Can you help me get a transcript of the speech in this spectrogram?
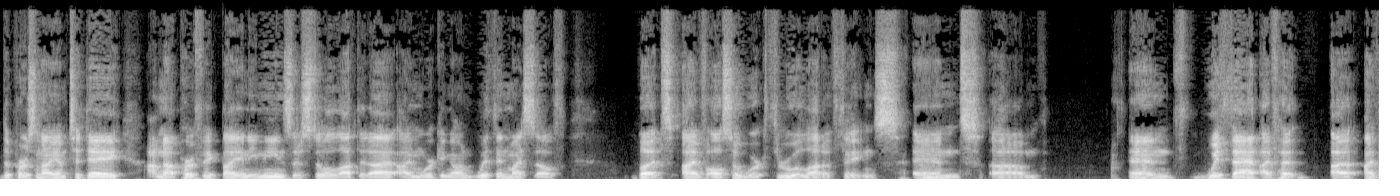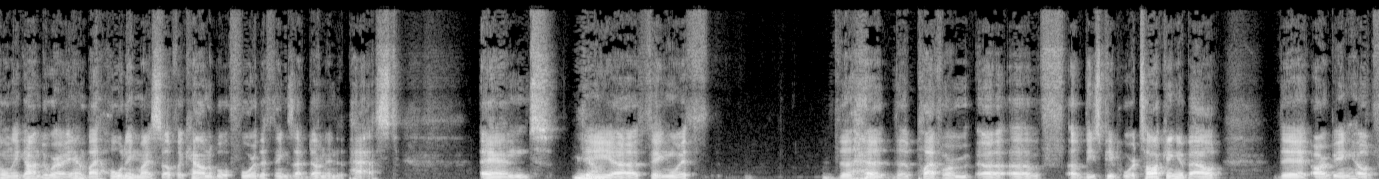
the person i am today i'm not perfect by any means. There's still a lot that I, i'm working on within myself but i've also worked through a lot of things. And um and with that i've had uh, i've only gotten to where i am by holding myself accountable for the things i've done in the past. And the uh, thing with the the platform uh, of of these people we're talking about that are being held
